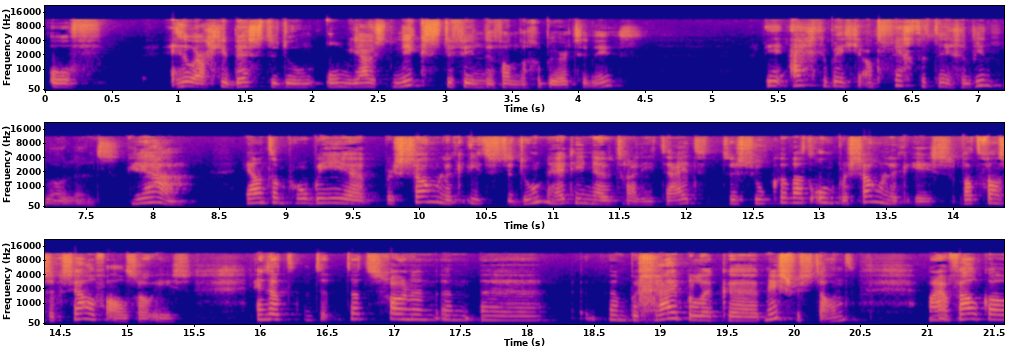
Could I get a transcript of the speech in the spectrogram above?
of heel erg je best te doen om juist niks te vinden van de gebeurtenis, ben je eigenlijk een beetje aan het vechten tegen windmolens. Ja, ja want dan probeer je persoonlijk iets te doen, hè, die neutraliteit te zoeken, wat onpersoonlijk is, wat van zichzelf al zo is. En dat, dat, is gewoon een, een, uh, een begrijpelijk misverstand. Maar een valkuil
